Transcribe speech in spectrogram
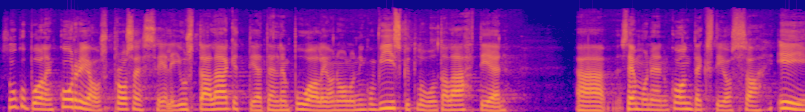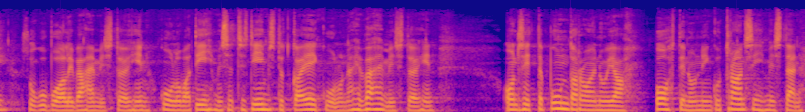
sukupuolen korjausprosessi, eli just tämä lääketieteellinen puoli on ollut niin kuin 50-luvulta lähtien semmoinen konteksti, jossa ei-sukupuolivähemmistöihin kuuluvat ihmiset, siis ihmiset, jotka ei kuulu näihin vähemmistöihin, on sitten puntaroinut ja pohtinut niin kuin transihmisten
